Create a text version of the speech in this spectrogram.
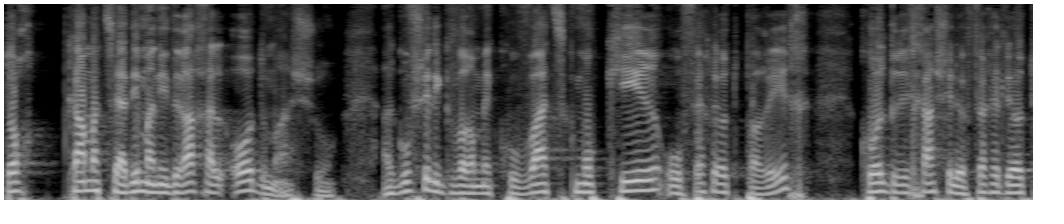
תוך כמה צעדים אני אדרך על עוד משהו. הגוף שלי כבר מכווץ כמו קיר, הוא הופך להיות פריך. כל דריכה שלי הופכת להיות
